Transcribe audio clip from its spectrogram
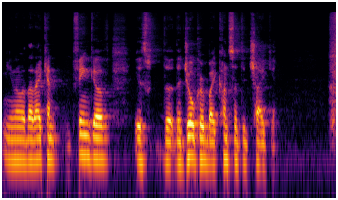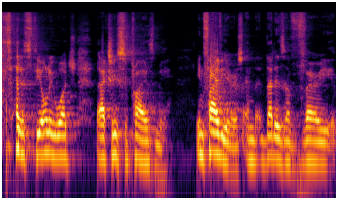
you know, that I can think of is the, the Joker by Konstantin Chaikin. that is the only watch that actually surprised me in five years, and that is a very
